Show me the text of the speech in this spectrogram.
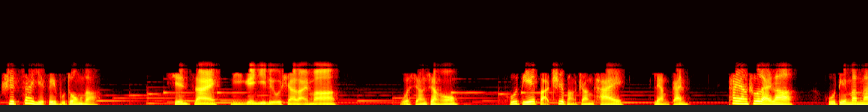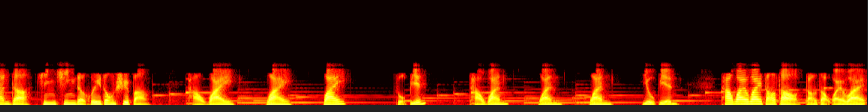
是再也飞不动了。现在你愿意留下来吗？我想想哦。蝴蝶把翅膀张开，晾干。太阳出来了，蝴蝶慢慢的、轻轻的挥动翅膀，它歪歪。歪，左边，它弯弯弯；右边，它歪歪倒倒倒倒歪歪，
